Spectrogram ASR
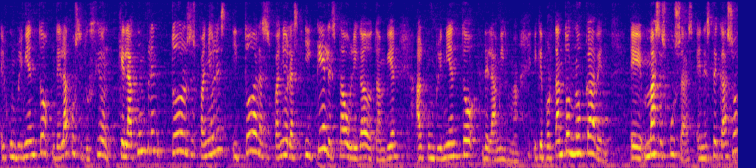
el cumplimiento de la Constitución, que la cumplen todos los españoles y todas las españolas y que él está obligado también al cumplimiento de la misma y que por tanto no caben eh, más excusas en este caso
